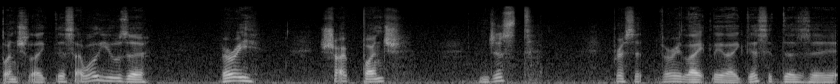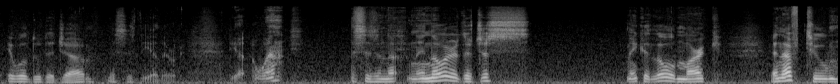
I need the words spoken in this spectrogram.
punch like this, I will use a very sharp punch and just press it very lightly like this. It does. Uh, it will do the job. This is the other the other one. This is in, in order to just make a little mark enough to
